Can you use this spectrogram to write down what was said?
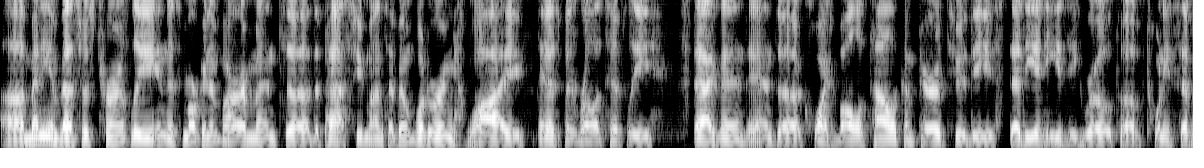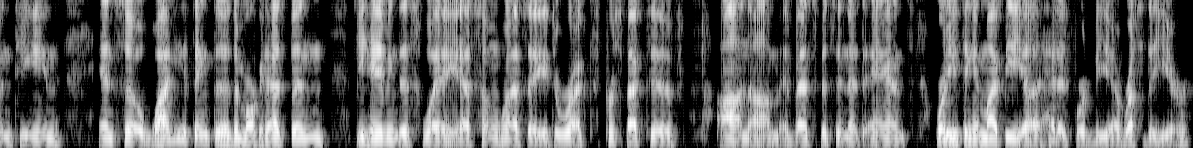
uh, many investors currently in this market environment uh, the past few months have been wondering why it has been relatively stagnant and uh, quite volatile compared to the steady and easy growth of 2017. And so, why do you think the, the market has been behaving this way as someone who has a direct perspective on um, investments in it? And where do you think it might be uh, headed for the uh, rest of the year?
